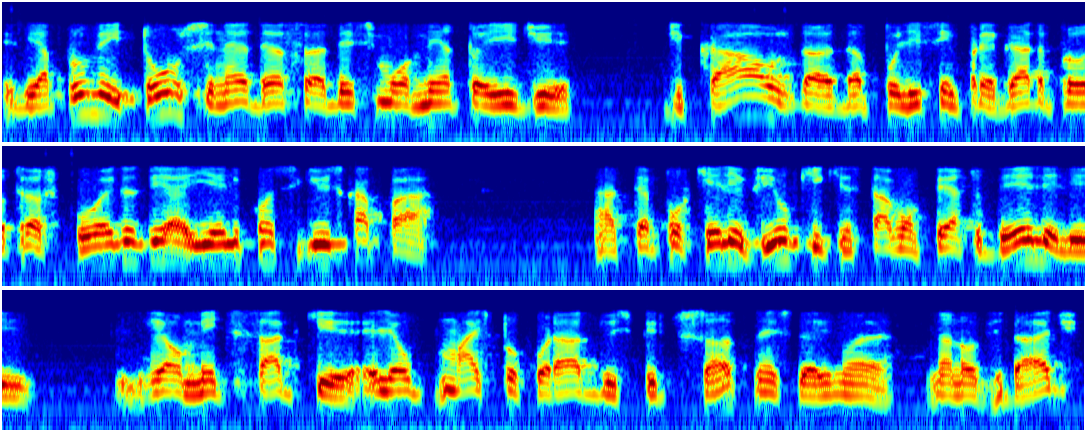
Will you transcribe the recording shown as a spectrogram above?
ele aproveitou-se, né, dessa, desse momento aí de, de caos, da, da polícia empregada para outras coisas, e aí ele conseguiu escapar. Até porque ele viu que, que estavam perto dele, ele, ele realmente sabe que ele é o mais procurado do Espírito Santo, né, isso daí não é, não é novidade.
